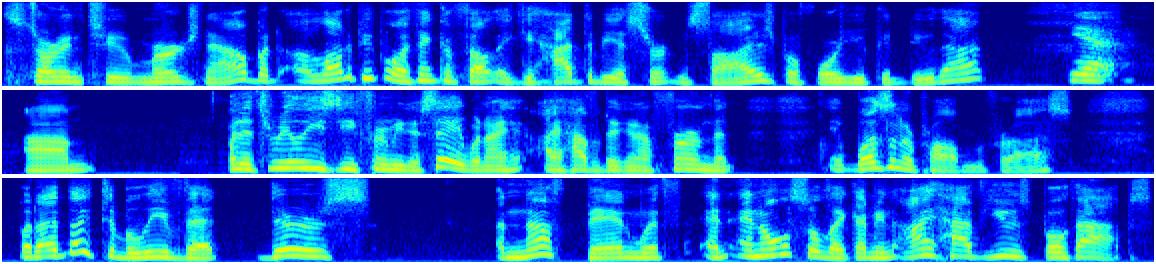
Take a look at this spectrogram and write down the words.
starting to merge now. But a lot of people I think have felt like you had to be a certain size before you could do that. Yeah. Um, and it's really easy for me to say when I, I have a big enough firm that it wasn't a problem for us. But I'd like to believe that there's enough bandwidth. And, and also, like, I mean, I have used both apps.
